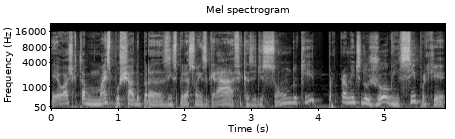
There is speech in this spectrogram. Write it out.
Eu acho que tá mais puxado para as inspirações gráficas e de som do que propriamente do jogo em si, porque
